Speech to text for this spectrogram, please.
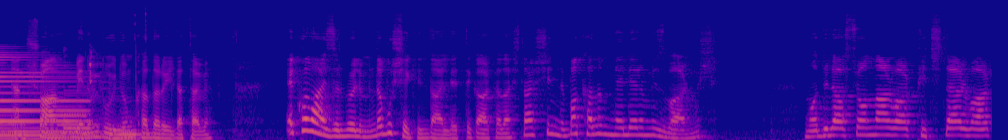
Yani şu an benim duyduğum kadarıyla tabi. Equalizer bölümünde bu şekilde hallettik arkadaşlar. Şimdi bakalım nelerimiz varmış. Modülasyonlar var, pitchler var.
